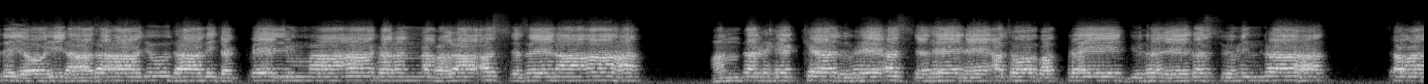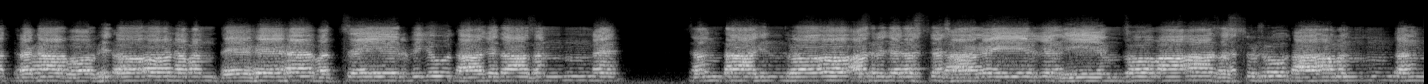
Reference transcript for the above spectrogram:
स्त्रियो हि दासायुधानि चक्रे चिम्माकरन्न बला अस्य सेनाः। अन्तर्ह्यख्यदुभे अस्य धेने अथोपप्रैद्युधयेदस्वमिन्द्राः समत्रगावोभितो नवन्तेहेह वत्सैर्वियूतायदासन् सन्ता इन्द्रो असृजदस्य सागैर्यदीम् सोमासुषूतामन्दन्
